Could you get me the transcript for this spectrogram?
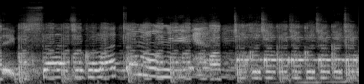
¿Te gusta la chocolata, mami? Choco, choco, choco, choco, choco,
